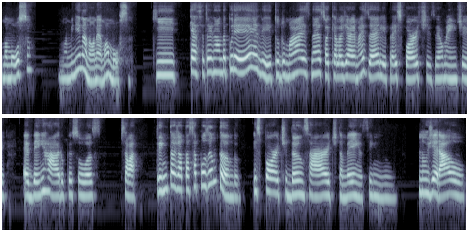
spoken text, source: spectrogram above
uma moça, uma menina não, né? Uma moça, que quer ser treinada por ele e tudo mais, né? Só que ela já é mais velha para esportes realmente é bem raro pessoas, sei lá, 30 já tá se aposentando. Esporte, dança, arte também, assim, no geral,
